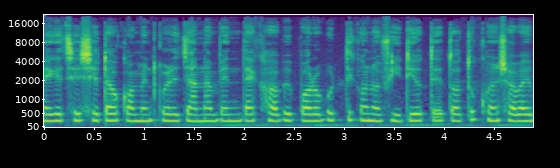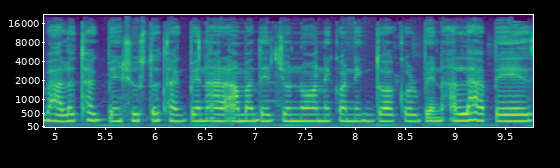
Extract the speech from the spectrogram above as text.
লেগেছে সেটাও কমেন্ট করে জানাবেন। দেখা হবে পরবর্তী কোনো ভিডিওতে। ততক্ষণ সবাই ভালো থাকবেন, সুস্থ থাকবেন আর আমাদের জন্য অনেক অনেক দোয়া করবেন। আল্লাহ হাফেজ।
